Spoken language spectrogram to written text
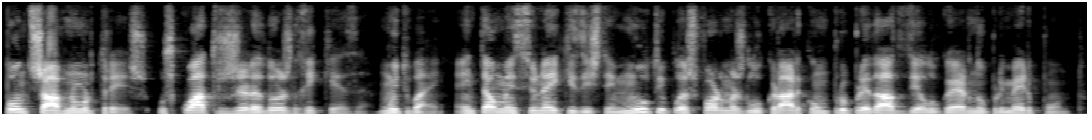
Ponto-chave número 3. Os quatro geradores de riqueza. Muito bem, então mencionei que existem múltiplas formas de lucrar com propriedades de aluguer no primeiro ponto.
